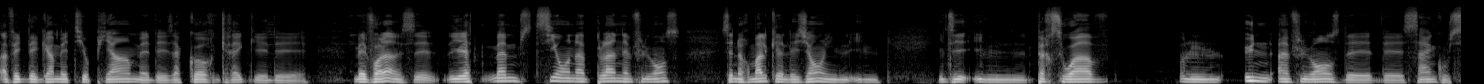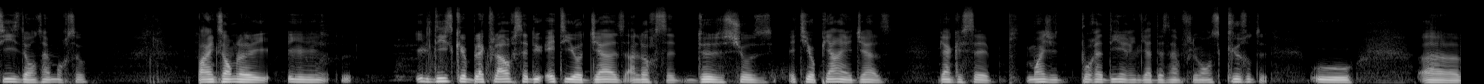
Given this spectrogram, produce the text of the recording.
Avec des gammes éthiopiens, mais des accords grecs et des. Mais voilà, il a- même si on a plein d'influences, c'est normal que les gens ils, ils, ils, ils perçoivent une influence des, des cinq ou six dans un morceau. Par exemple, ils, ils, disent que Black Flower c'est du Ethio jazz, alors c'est deux choses, éthiopien et jazz. Bien que c'est. Moi je pourrais dire il y a des influences kurdes ou euh,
